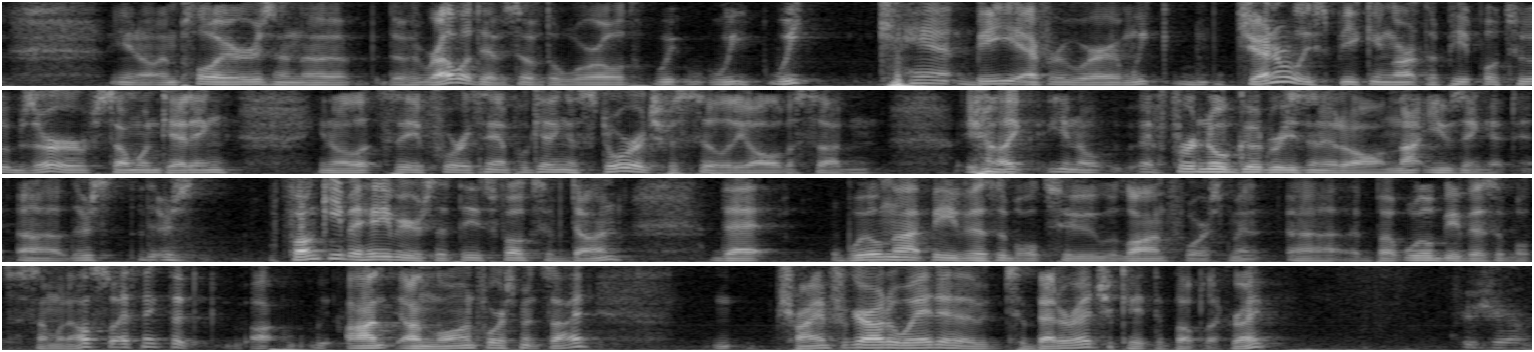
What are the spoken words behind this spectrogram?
you know employers and the the relatives of the world, we we we can't be everywhere. And we generally speaking aren't the people to observe someone getting you know let's say for example getting a storage facility all of a sudden. You know like you know for no good reason at all not using it. Uh, there's there's funky behaviors that these folks have done that will not be visible to law enforcement, uh, but will be visible to someone else. So I think that uh, on on law enforcement side, try and figure out a way to to better educate the public, right? For sure.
